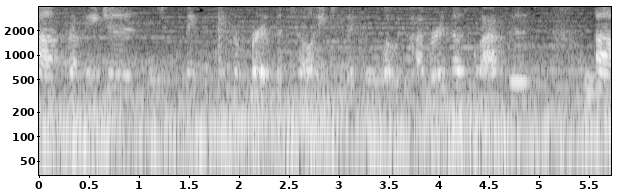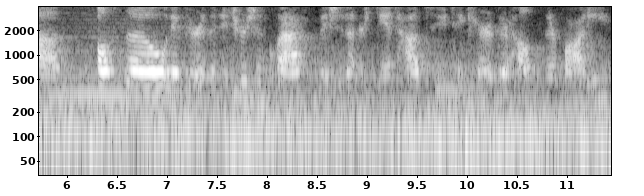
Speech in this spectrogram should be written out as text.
Um, from ages, basically from birth until age six is what we cover in those classes. Um, also, if you're in the nutrition class, they should understand how to take care of their health and their body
